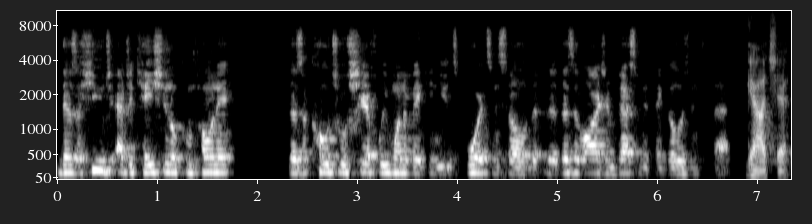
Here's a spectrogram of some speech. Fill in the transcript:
there's a huge educational component. There's a cultural shift we want to make in youth sports. And so th- there's a large investment that goes into that. Gotcha.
